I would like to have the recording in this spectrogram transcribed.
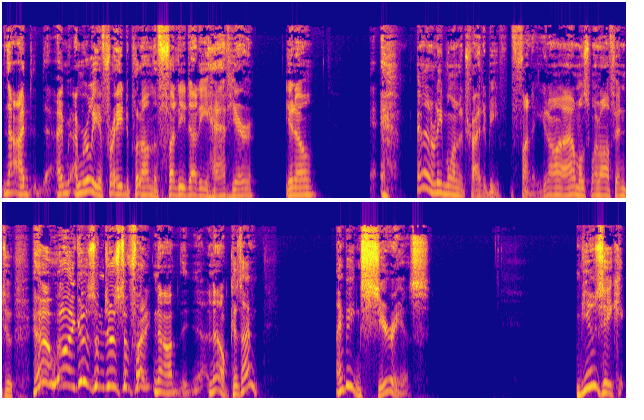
Now, I, I'm, I'm really afraid to put on the fuddy duddy hat here, you know? And I don't even want to try to be funny. You know, I almost went off into, well, I guess I'm just a funny. No, no, because I'm, I'm being serious. Music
